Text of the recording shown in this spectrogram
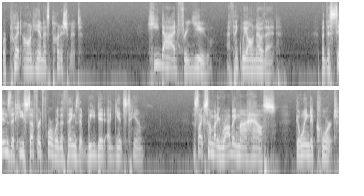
were put on him as punishment. He died for you. I think we all know that. But the sins that he suffered for were the things that we did against him. It's like somebody robbing my house, going to court,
